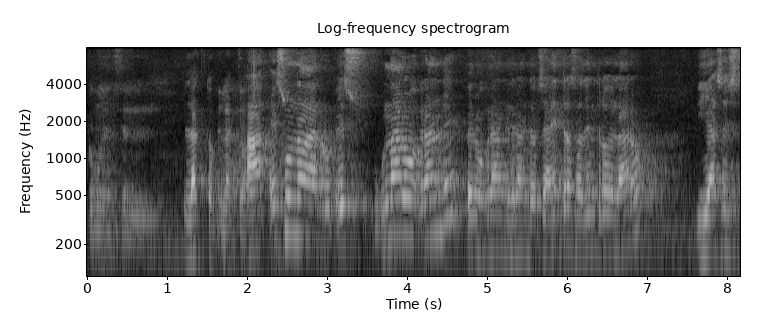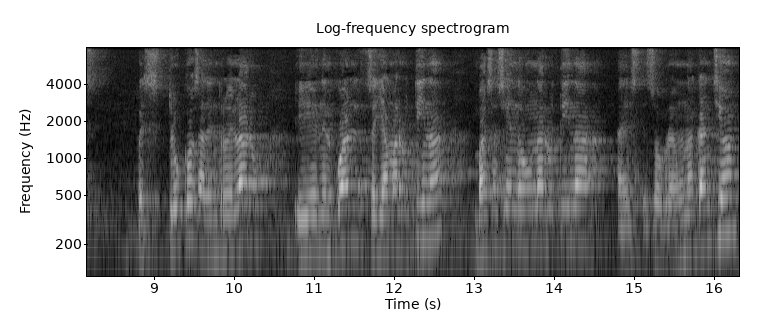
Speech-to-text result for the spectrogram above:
¿Cómo es el...? El acto. El acto. Ah, es, una, es un aro grande, pero grande, grande. O sea, entras adentro del aro y haces pues trucos adentro del aro. Y en el cual se llama rutina. Vas haciendo una rutina este, sobre una canción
